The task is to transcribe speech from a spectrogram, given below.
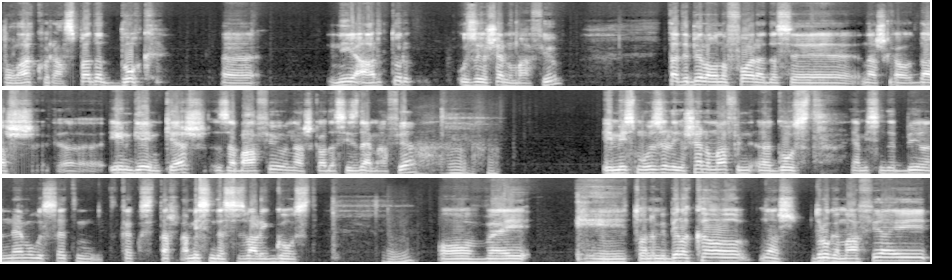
polako raspada dok uh, nije Artur uzeo još jednu mafiju. Tad je bila ono fora da se, znaš, kao daš uh, in-game cash za mafiju, znaš, kao da se izdaje mafija. I mi smo uzeli još jednu mafiju, uh, Ghost. Ja mislim da je bio, ne mogu se setim kako se tačno, a mislim da se zvali Ghost. Dobro. Ovaj, I to nam je bila kao, znaš, druga mafija i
